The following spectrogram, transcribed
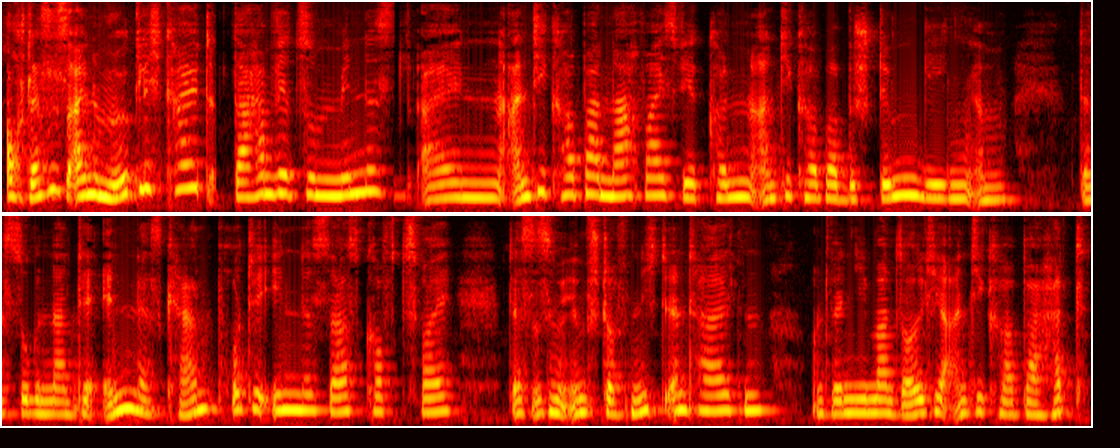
Auch das ist eine Möglichkeit. Da haben wir zumindest einen Antikörpernachweis. Wir können Antikörper bestimmen gegen ähm, das sogenannte N, das Kernprotein des SARS-CoV-2. Das ist im Impfstoff nicht enthalten. Und wenn jemand solche Antikörper hat,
